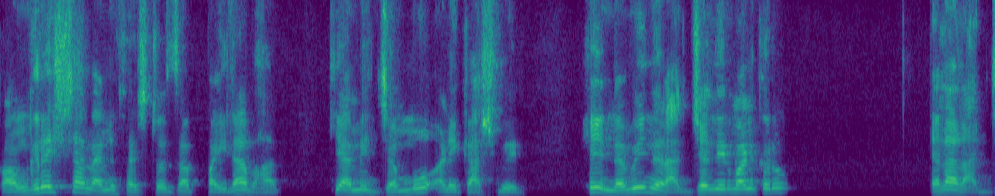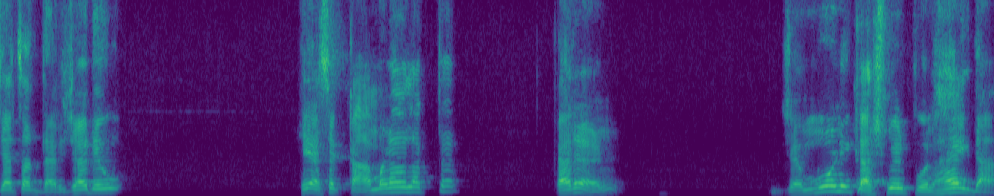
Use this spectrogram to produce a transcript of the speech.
काँग्रेसच्या मॅनिफेस्टोचा पहिला भाग की आम्ही जम्मू आणि काश्मीर हे नवीन राज्य निर्माण करू त्याला राज्याचा दर्जा देऊ. हे असं का म्हणावं लागतं? कारण जम्मू आणि काश्मीर पुन्हा एकदा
